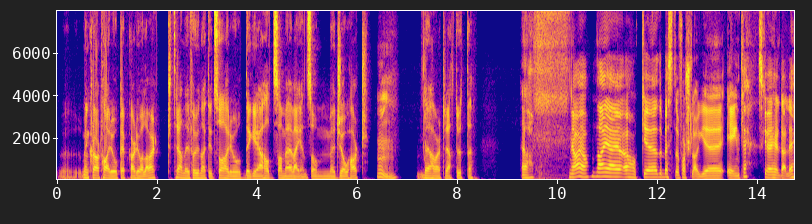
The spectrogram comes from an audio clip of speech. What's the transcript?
men klart har jo Pep Guardiola vært trener for United, så har jo DG hatt samme veien som Joe Hart. Det har vært rett ut, det. Ja. Ja, ja. Nei, jeg, jeg har ikke det beste forslaget, egentlig. Skal jeg være helt ærlig.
